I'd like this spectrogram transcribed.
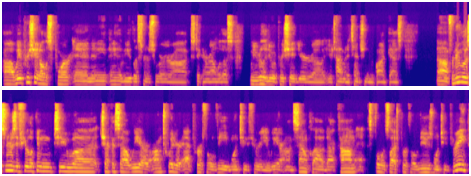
uh, we appreciate all the support and any any of you listeners who are uh, sticking around with us. We really do appreciate your uh, your time and attention to the podcast. Uh, for new listeners, if you're looking to uh, check us out, we are on Twitter at peripheral v123. We are on soundcloud.com forward slash peripheral views 123.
